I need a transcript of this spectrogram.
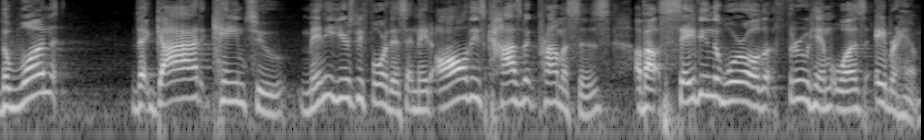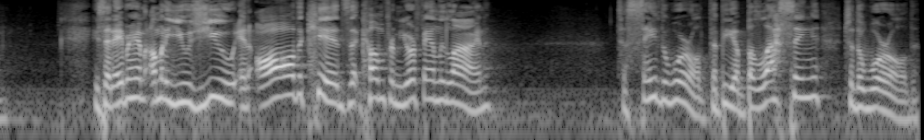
The one that God came to many years before this and made all these cosmic promises about saving the world through him was Abraham. He said, Abraham, I'm going to use you and all the kids that come from your family line to save the world, to be a blessing to the world,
